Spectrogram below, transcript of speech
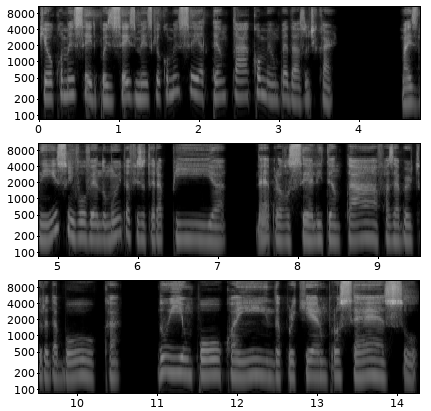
que eu comecei, depois de seis meses que eu comecei a tentar comer um pedaço de carne. Mas nisso, envolvendo muito a fisioterapia, né, para você ali tentar fazer a abertura da boca, doía um pouco ainda, porque era um processo.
